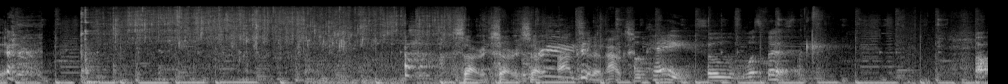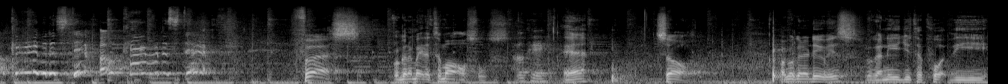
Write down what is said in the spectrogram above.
Yeah. sorry, sorry, sorry. Accident, accident. Okay, so what's first? Okay, with a step. Okay, with a step. First, we're gonna make the tomato sauce. Okay. Yeah? So, what we're gonna do is, we're gonna need you to put the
